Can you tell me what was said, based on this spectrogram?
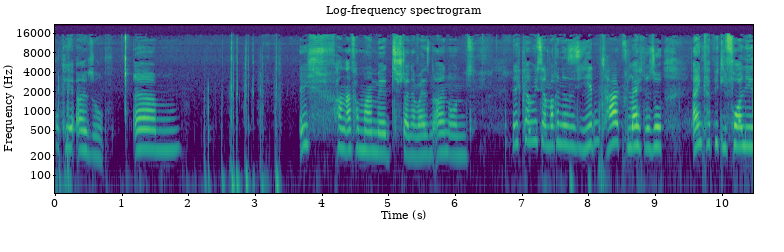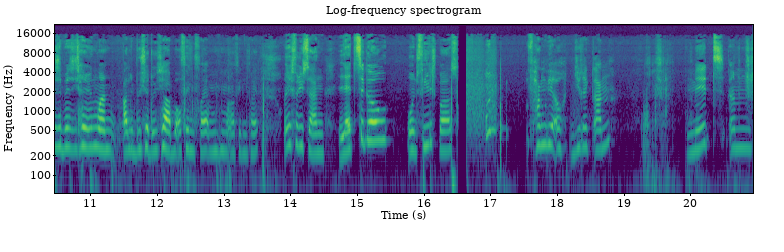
Okay, also. Ähm, ich fange einfach mal mit Steinerweisen an und ich kann mich ja machen, dass ich jeden Tag vielleicht also ein Kapitel vorlese, bis ich halt irgendwann alle Bücher durch habe. Auf jeden Fall. Mhm, auf jeden Fall. Und jetzt würde ich sagen, let's go und viel Spaß. Und fangen wir auch direkt an mit ähm,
